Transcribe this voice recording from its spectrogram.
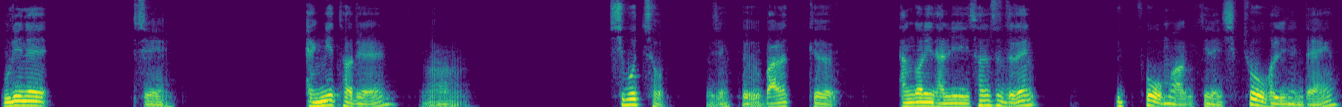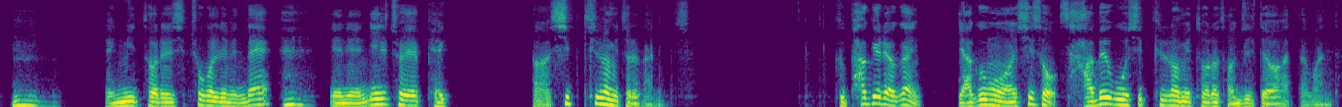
우리는 이제 100m를 어 15초 이제 그 마라 그 단거리 달리 선수들은 2초 막 이렇게 10초 걸리는데 100m를 10초 걸리는데 얘는 1초에 100 어, 10km를 가는 거죠. 그 파괴력은 야구공을 시속 450km로 던질 때와 같다고 한다.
